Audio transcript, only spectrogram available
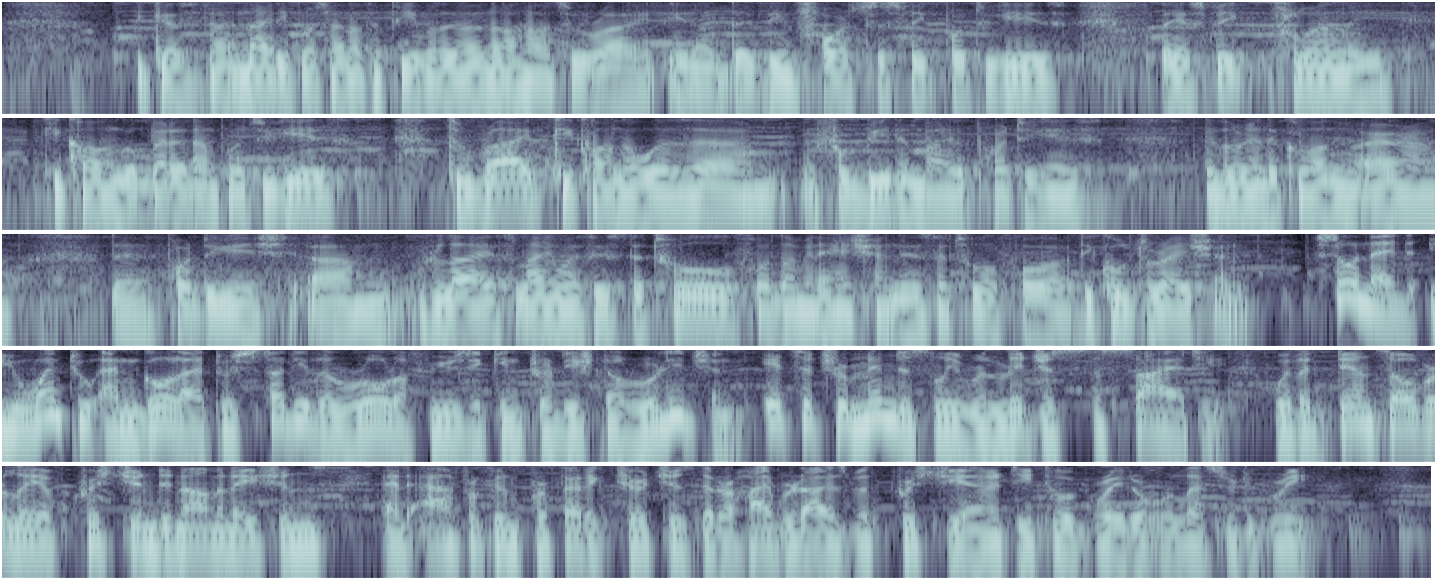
Because 90% of the people they don't know how to write, you know, they've been forced to speak Portuguese. They speak fluently Kikongo better than Portuguese. To write Kikongo was um, forbidden by the Portuguese during the colonial era. The Portuguese um, realized language is the tool for domination, is the tool for deculturation. So, Ned, you went to Angola to study the role of music in traditional religion. It's a tremendously religious society with a dense overlay of Christian denominations and African prophetic churches that are hybridized with Christianity to a greater or lesser degree.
